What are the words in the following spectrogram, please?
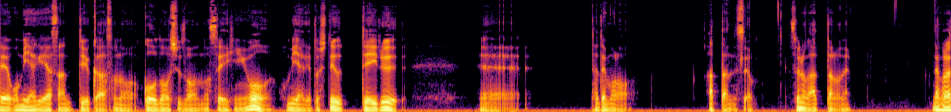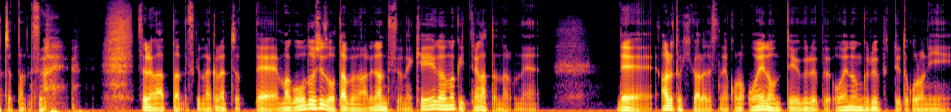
で、お土産屋さんっていうか、その合同酒造の製品をお土産として売っている、えー建物あったんですよ。そういうのがあったのね。なくなっちゃったんですよね。そういうのがあったんですけど、なくなっちゃって、まあ合同酒造多分あれなんですよね。経営がうまくいってなかったんだろうね。で、ある時からですね、このオエノンっていうグループ、オエノングループっていうところに、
